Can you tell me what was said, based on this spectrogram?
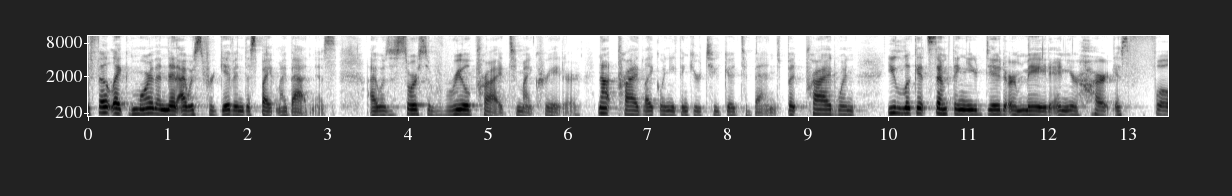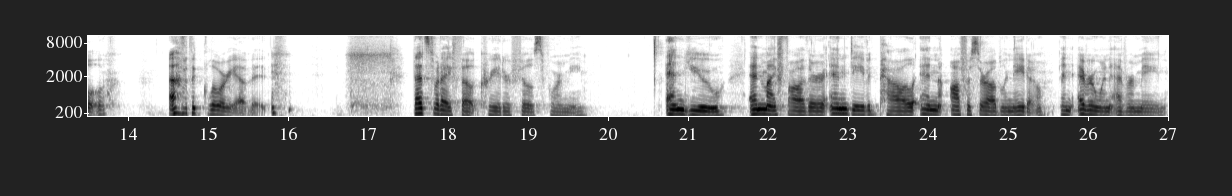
It felt like more than that I was forgiven despite my badness. I was a source of real pride to my Creator. Not pride like when you think you're too good to bend, but pride when you look at something you did or made and your heart is full of the glory of it. That's what I felt Creator feels for me and you and my father and David Powell and Officer Ablanedo and everyone ever made.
